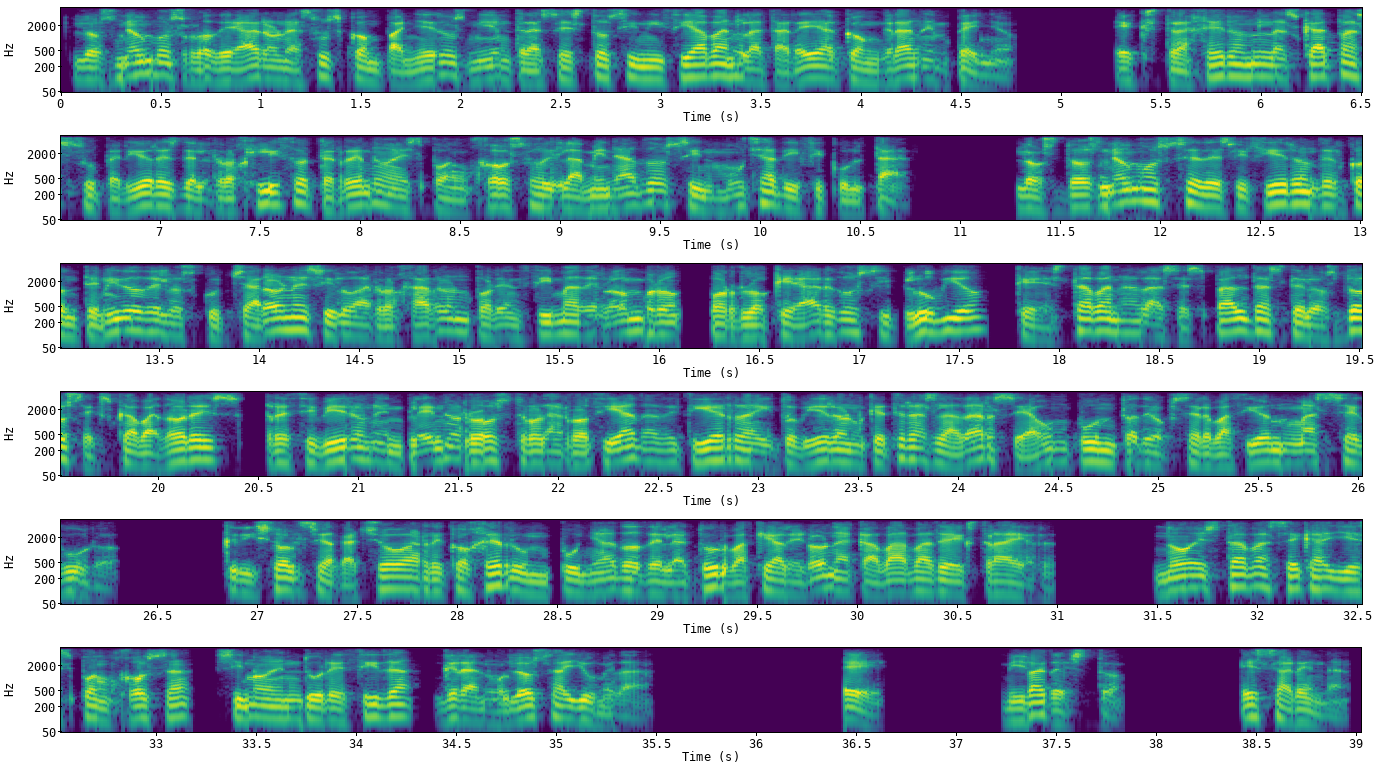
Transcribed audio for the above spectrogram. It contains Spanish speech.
Los gnomos rodearon a sus compañeros mientras estos iniciaban la tarea con gran empeño. Extrajeron las capas superiores del rojizo terreno esponjoso y laminado sin mucha dificultad. Los dos gnomos se deshicieron del contenido de los cucharones y lo arrojaron por encima del hombro, por lo que Argos y Pluvio, que estaban a las espaldas de los dos excavadores, recibieron en pleno rostro la rociada de tierra y tuvieron que trasladarse a un punto de observación más seguro. Crisol se agachó a recoger un puñado de la turba que Alerón acababa de extraer. No estaba seca y esponjosa, sino endurecida, granulosa y húmeda. ¡Eh! Mirad esto. Es arena.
